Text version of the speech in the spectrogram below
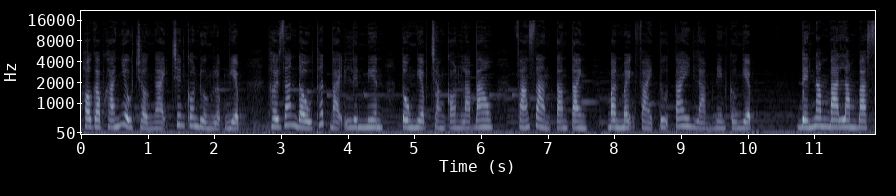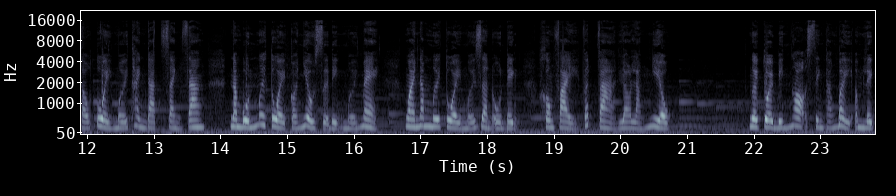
Họ gặp khá nhiều trở ngại trên con đường lập nghiệp. Thời gian đầu thất bại liên miên, tổ nghiệp chẳng còn là bao, phá sản tan tành, bản mệnh phải tự tay làm nên cơ nghiệp. Đến năm 35-36 tuổi mới thành đạt rảnh rang, năm 40 tuổi có nhiều dự định mới mẻ, ngoài 50 tuổi mới dần ổn định, không phải vất vả lo lắng nhiều. Người tuổi Bính Ngọ sinh tháng 7 âm lịch.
